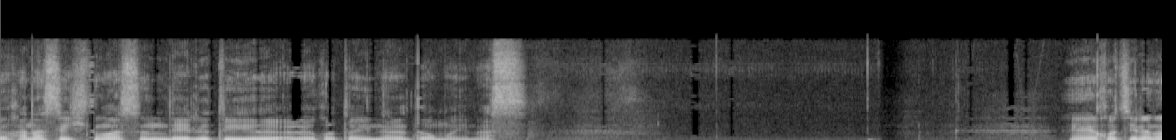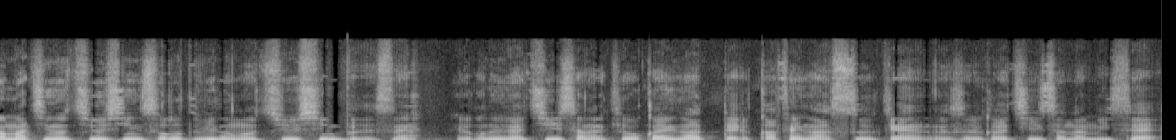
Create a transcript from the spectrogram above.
を話す人が住んでいるということになると思います。えー、こちらが街の中心、ソロトビドの中心部ですね。えー、このような小さな教会があって、カフェが数軒、それから小さな店、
